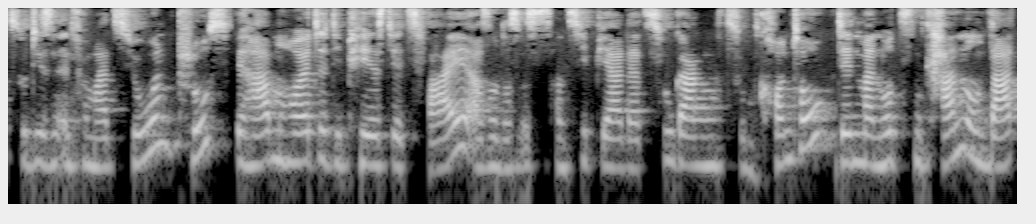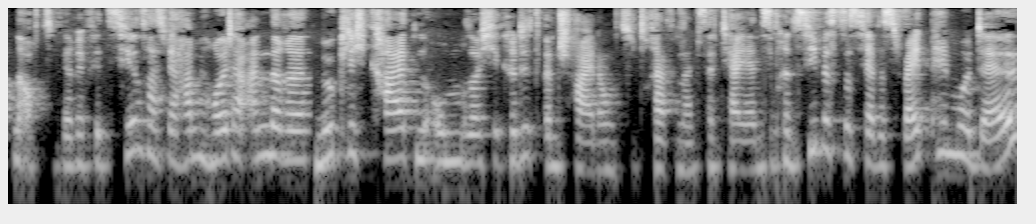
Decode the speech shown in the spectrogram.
zu diesen Informationen. Plus, wir haben heute die PSD2, also das ist im Prinzip ja der Zugang zum Konto, den man nutzen kann, um Daten auch zu verifizieren. Das heißt, wir haben heute andere Möglichkeiten, um solche Kreditentscheidungen zu treffen. Dann gesagt, ja, Jens, im Prinzip ist das ja das RatePay-Modell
